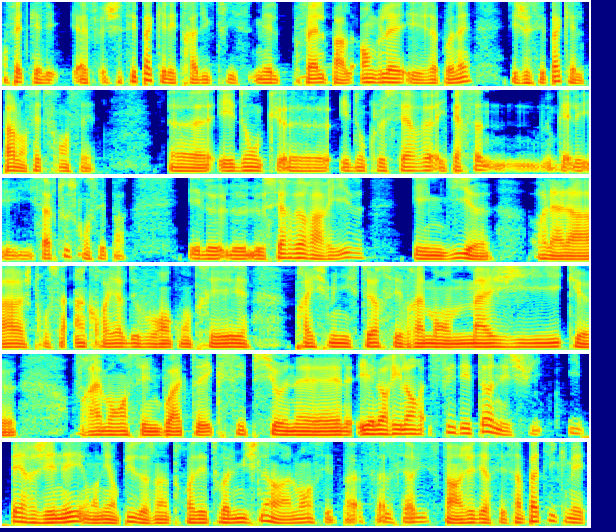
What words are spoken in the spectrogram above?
en fait, qu'elle est, elle- je sais pas qu'elle est traductrice, mais elle, enfin, elle parle anglais et japonais, et je sais pas qu'elle parle en fait français. Euh, et donc, euh, et donc le serveur et personne, donc elle ils savent tous qu'on sait pas. Et le, le, le serveur arrive et il me dit, euh, oh là là, je trouve ça incroyable de vous rencontrer. Price Minister, c'est vraiment magique. euh, Vraiment, c'est une boîte exceptionnelle. Et alors, il en fait des tonnes et je suis hyper gêné. On est en plus dans un 3 étoiles Michelin. Normalement, c'est pas ça le service. Enfin, je veux dire, c'est sympathique, mais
